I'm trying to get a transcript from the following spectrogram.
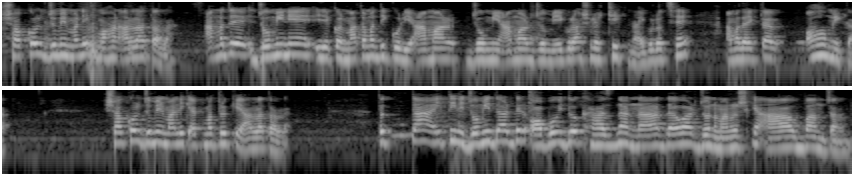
সকল জমির মালিক মহান আল্লাহ তালা আমরা যে জমি নিয়ে ইয়ে করি, মাতামাতি করি, আমার জমি আমার জমি, এগুলো আসলে ঠিক না। এগুলো হচ্ছে আমাদের একটা অহমিকা। সকল জমির মালিক একমাত্র কে? আল্লাহ তাআলা। তো তাই তিনি জমিদারদের অবৈধ খাজনা না দেওয়ার জন্য মানুষকে আহ্বান জানান।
